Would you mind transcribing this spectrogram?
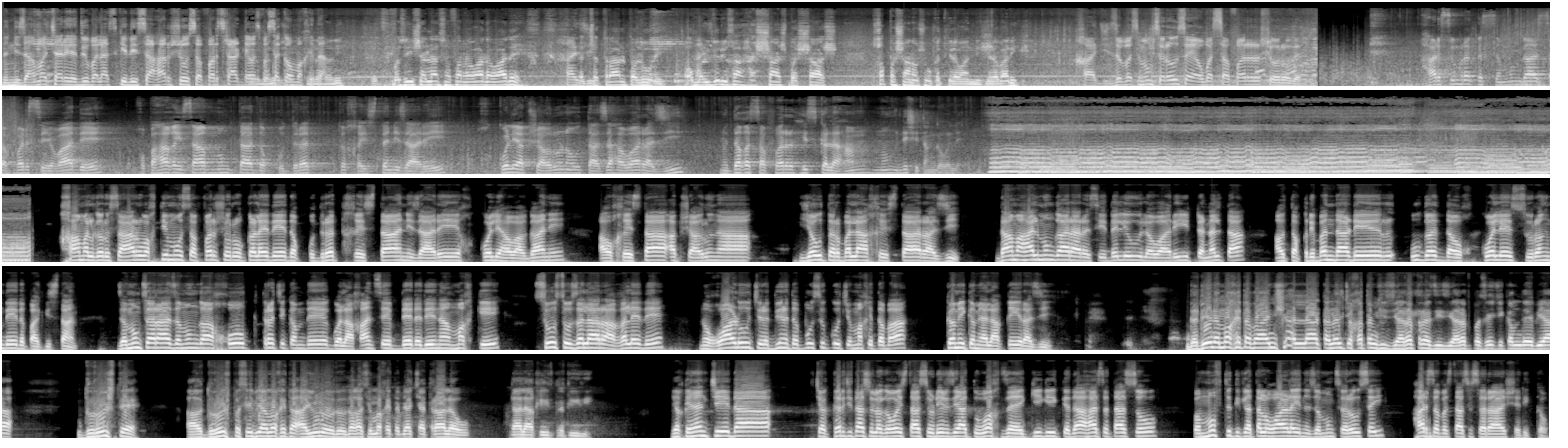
د نظامه چارې د دوی په لاس کې دي سحر شو سفر سٹارټ دی اوس په څه کوم مخې ته بس ان شاء الله سفر روا ده واده چترال په لوري او ملګری ښه حشاش بشاش خپ پشان او شوکت کې روان دي مهرباني خاجي زه بس موږ سره اوسه او بس سفر شروع ده هر څومره که سمونګه سفر سیوا ده خو په هغه حساب مونږ ته د قدرت که خیسته نظاره ښکلې ابشارونه او تازه هوا راځي نو دغه سفر هیڅ کله هم مونږ نشي تنګولی خاملګرو سار وختي مو سفر شروع کړی دی د قدرت خيستا نظارې ښکلې هواګانې او خيستا ابشارونه یو تر بله خيستا راځي دا مهال مونږ را رسیدلی و لواری ټنل ته او تقریبا دا ډیر اوږد او ښکلی سورنګ دی د پاکستان زمونږ سره زمونږ خوږ تره چې کوم دی ګلا خان صاحب دی د دې نه مخکې څو څو ځله راغلی دی نو غواړو چې دوی نه تپوس کو چې مخې ته به کمی کمی علاقې راځي د دې نه مخې ته به ان شاء الله ټنل چې ختم شي زیارت راځي زیارت پسې چې کم دی بیا دروش ته او دروش پسې بیا مخې ته آیونو دغه سي مخې ته بیا چترال او د علاقې پرتی دي یقینا چې دا چکر چې تاسو لګوي تاسو ډیر زیات وخت ضایع کیږي که دا هر څه تاسو په مفت کې قتل غواړئ نو زموږ سره اوسئ هر څه به تاسو سره شریک کوو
